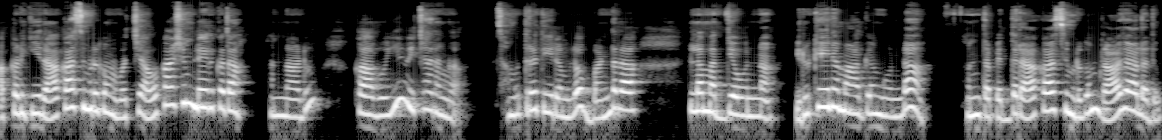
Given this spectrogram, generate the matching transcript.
అక్కడికి రాకాసి మృగం వచ్చే అవకాశం లేదు కదా? అన్నాడు కాబోయి విచారంగా. సముద్ర తీరంలో బండరాల మధ్య ఉన్న ఇరుకైన మార్గం గుండా అంత పెద్ద రాకాసి మృగం రాజాలదు.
